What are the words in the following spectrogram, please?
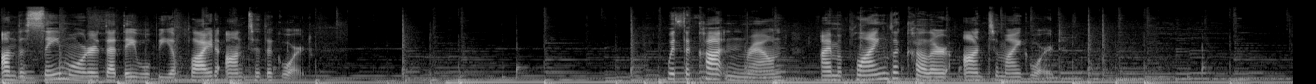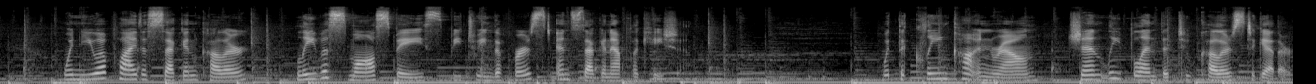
on the same order that they will be applied onto the gourd. With the cotton round, I'm applying the color onto my gourd. When you apply the second color, leave a small space between the first and second application. With the clean cotton round, gently blend the two colors together.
